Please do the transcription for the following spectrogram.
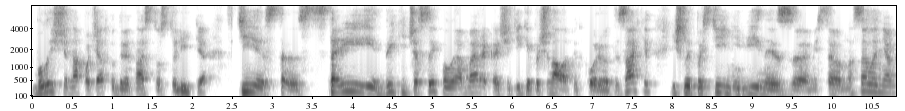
були ще на початку 19 століття, в ті старі дикі часи, коли Америка ще тільки починала підкорювати захід, йшли постійні війни з місцевим населенням.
